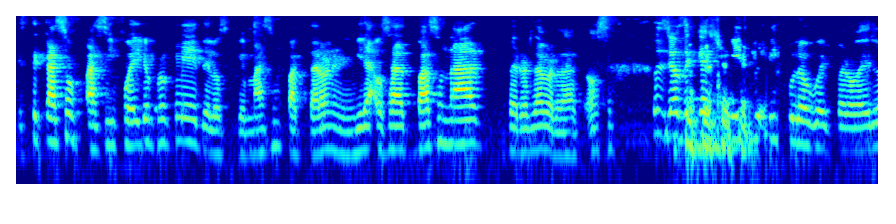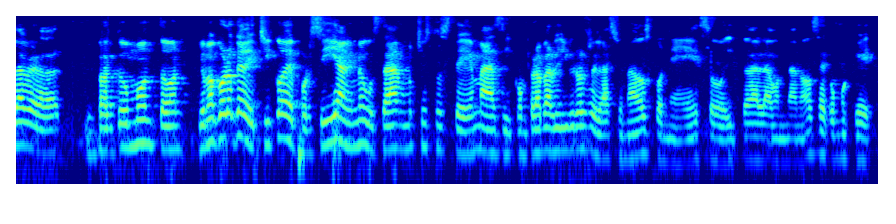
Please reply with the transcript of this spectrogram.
Este caso así fue, yo creo que de los que más impactaron en mi vida. O sea, va a sonar, pero es la verdad. O sea, pues yo sé que es ridículo, güey, pero es la verdad. Impactó un montón. Yo me acuerdo que de chico de por sí a mí me gustaban mucho estos temas y compraba libros relacionados con eso y toda la onda, ¿no? O sea, como que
